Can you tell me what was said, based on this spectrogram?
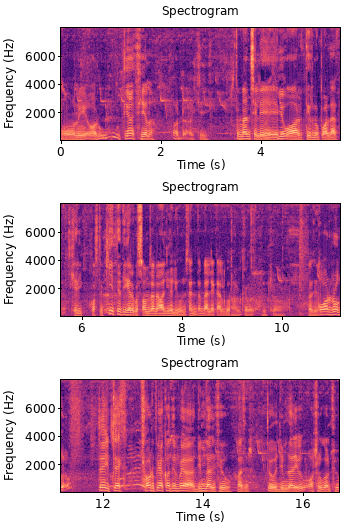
अनि अरू त्यहाँ थिएन अड्डा केही। त मान्छेले यो- कर तिर्नु पर्दाखेरि कस्तो के त्यतिखेरको सम्झना अलिअलि हुन्छ नि त बाल्यकालको? हल्का हुन्छ। हजुर। कर रोग त्यही ट्याक्स छ रुपियाँ कति रुपियाँ जिम्मेदारी थियो हजुर। त्यो जिम्मेदारी असुल गर्थ्यो।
